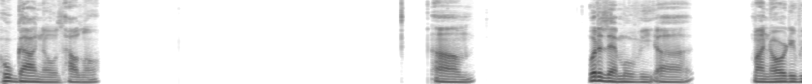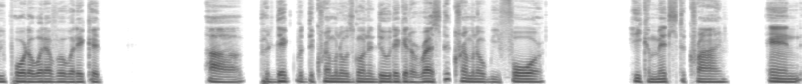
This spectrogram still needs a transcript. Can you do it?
who God knows how long. Um, what is that movie? Uh, Minority Report or whatever, where they could uh, predict what the criminal is going to do. They could arrest the criminal before he commits the crime. And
